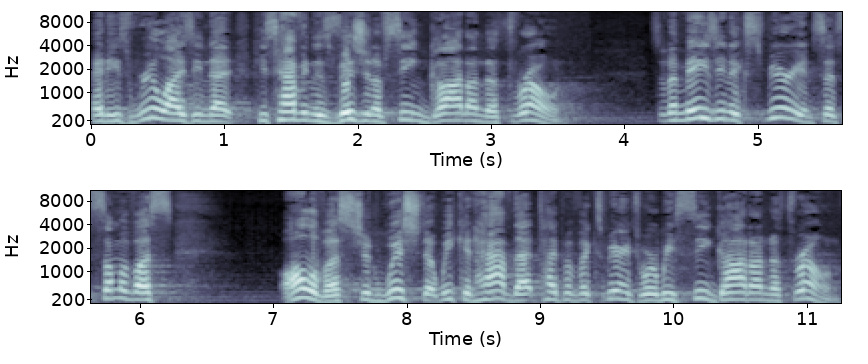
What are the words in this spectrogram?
and he's realizing that he's having this vision of seeing God on the throne. It's an amazing experience that some of us, all of us, should wish that we could have that type of experience where we see God on the throne.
